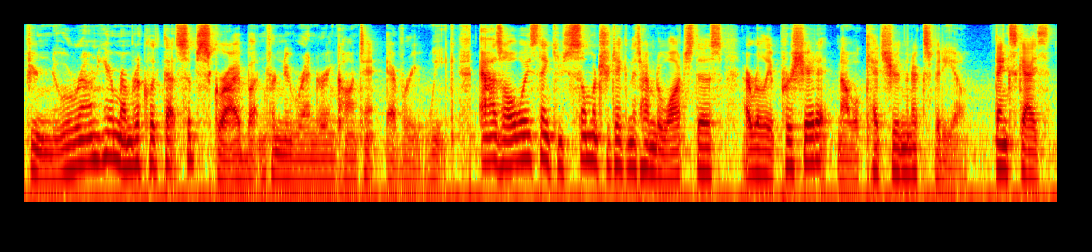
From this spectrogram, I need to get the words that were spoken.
If you're new around here, remember to click that subscribe button for new rendering content every week. As always, thank you so much for taking the time to watch this. I really appreciate it, and I will catch you in the next video. Thanks, guys.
